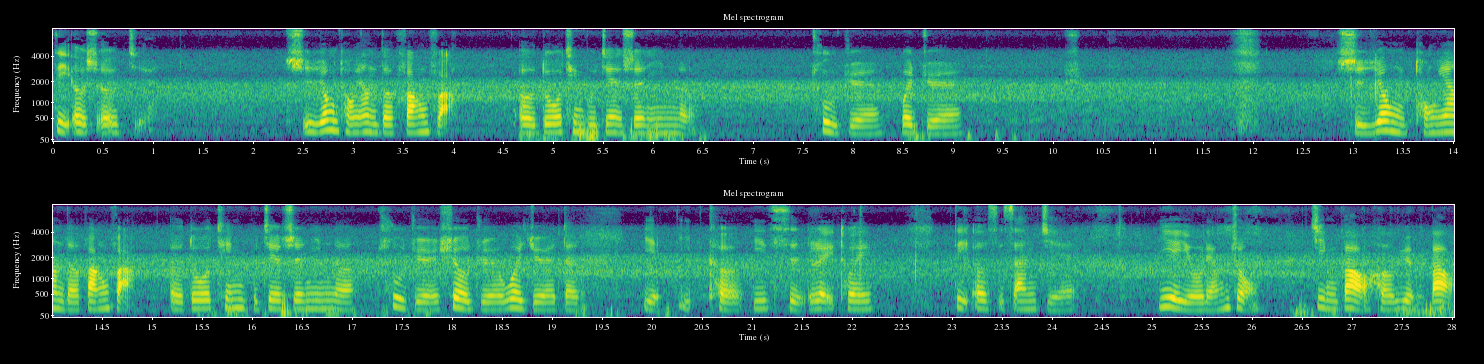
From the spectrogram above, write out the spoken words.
第二十二节，使用同样的方法，耳朵听不见声音了，触觉、味觉。使用同样的方法，耳朵听不见声音了，触觉、嗅觉、味觉等也以可以此类推。第二十三节，夜有两种：近报和远报。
